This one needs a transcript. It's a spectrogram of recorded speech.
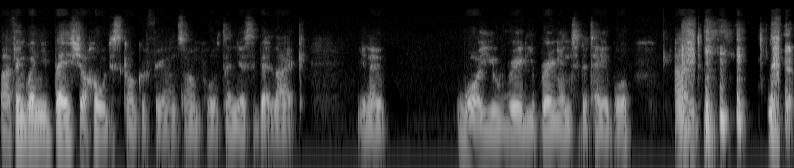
But I think when you base your whole discography on samples, then it's a bit like, you know, what are you really bringing to the table? And but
